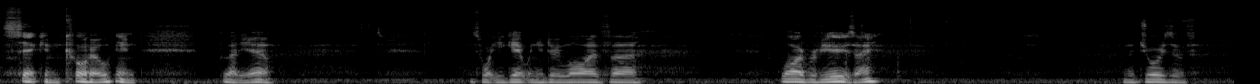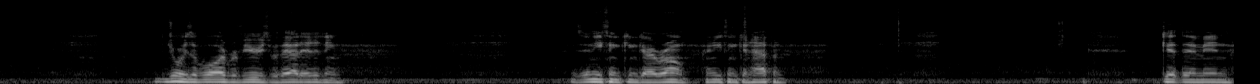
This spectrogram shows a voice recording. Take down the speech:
second coil in. Bloody hell. That's what you get when you do live uh, live reviews, eh? The joys of the joys of live reviews without editing. Is anything can go wrong, anything can happen. Get them in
